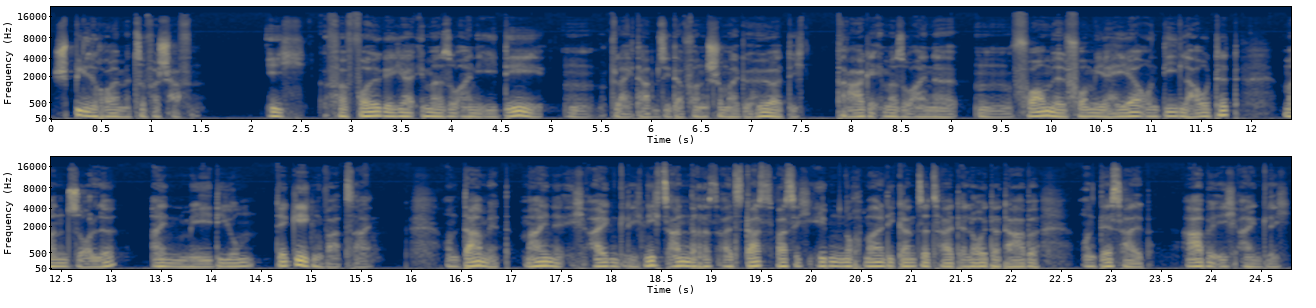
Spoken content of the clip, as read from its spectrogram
Spielräume zu verschaffen. Ich verfolge ja immer so eine Idee, hm, vielleicht haben Sie davon schon mal gehört, ich trage immer so eine hm, Formel vor mir her und die lautet, man solle ein Medium der Gegenwart sein. Und damit meine ich eigentlich nichts anderes als das, was ich eben nochmal die ganze Zeit erläutert habe, und deshalb habe ich eigentlich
